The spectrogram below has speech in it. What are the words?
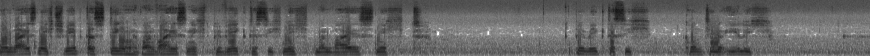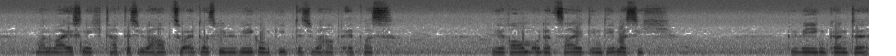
Man weiß nicht, schwebt das Ding, man weiß nicht, bewegt es sich nicht, man weiß nicht, bewegt es sich kontinuierlich, man weiß nicht, hat es überhaupt so etwas wie Bewegung, gibt es überhaupt etwas wie Raum oder Zeit, in dem es sich bewegen könnte,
